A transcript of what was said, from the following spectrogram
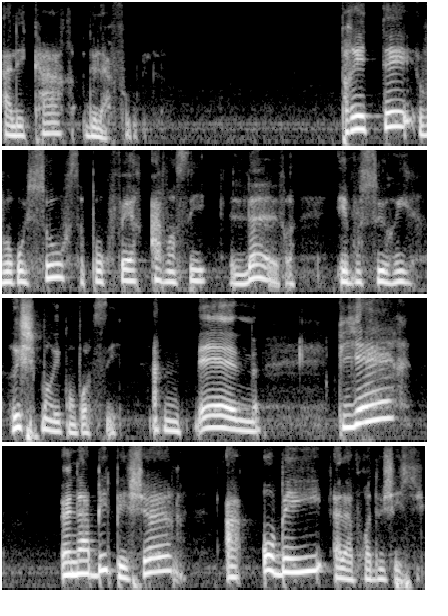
à l'écart de la foule. Prêtez vos ressources pour faire avancer l'œuvre et vous serez richement récompensés. Amen. Pierre, un habile pécheur, a obéi à la voix de Jésus.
